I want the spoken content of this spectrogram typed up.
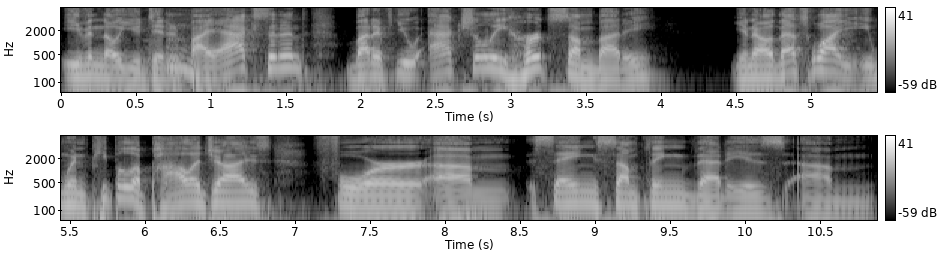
even though you did it by accident. But if you actually hurt somebody, you know, that's why when people apologize for um, saying something that is um,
